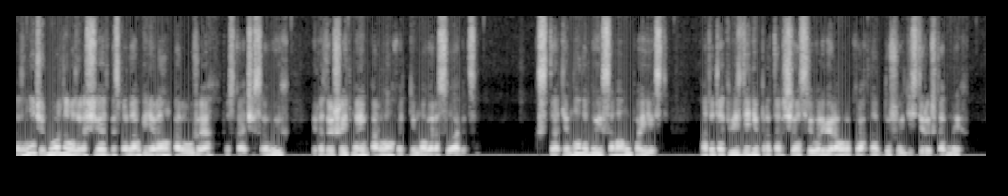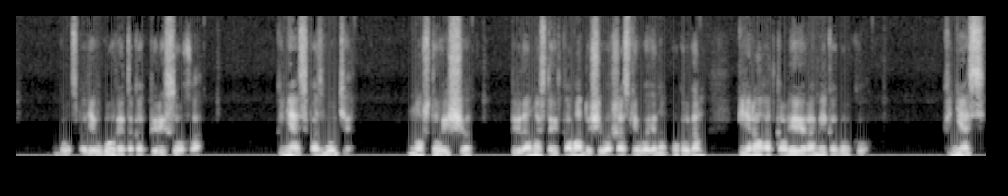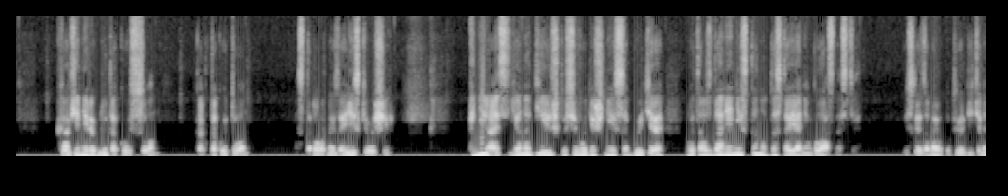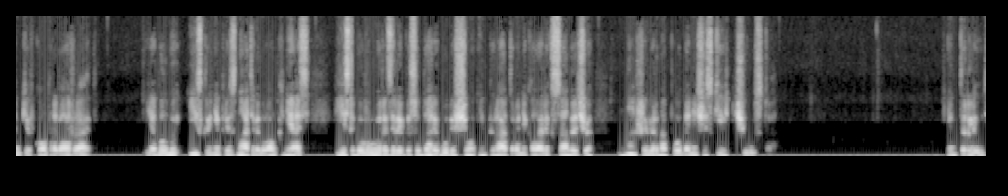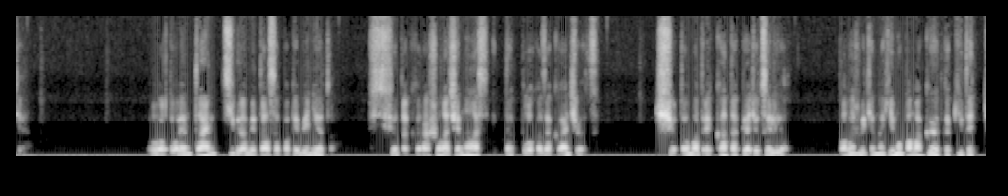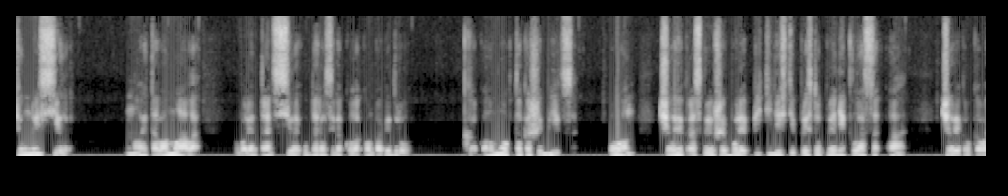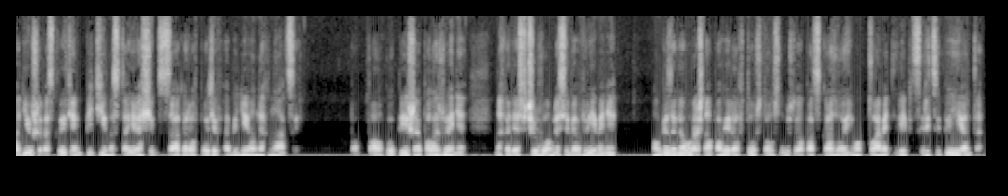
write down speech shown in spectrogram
значит, можно возвращать господам генералам оружие, пускать часовых и разрешить моим орлам хоть немного расслабиться. Кстати, надо бы и самому поесть, а то так весь день и проторчал с револьвером в руках над душой десятерых штабных. Господи, в горе это как пересохло. Князь, позвольте. Но что еще? Передо мной стоит командующий Варшавским военным округом генерал от кавалерии Рамейка Гурко. Князь, как я не люблю такой сон, как такой тон. Осторожный, заискивающий, «Князь, я надеюсь, что сегодняшние события в этом здании не станут достоянием гласности». И вслед за моим утвердительным кивком продолжает. «Я был бы искренне признателен вам, князь, если бы вы выразили государю будущему императору Николаю Александровичу наши верноподданнические чувства». Интерлюдия. Лорд Валентайн тигром метался по кабинету. Все так хорошо начиналось и так плохо заканчивается. Чертов матрикант опять уцелел. Положительно, ему помогают какие-то темные силы. Но этого мало. Валентайн с силой ударил себя кулаком по бедру. Как он мог так ошибиться? Он, человек, раскрывший более 50 преступлений класса А, человек, руководивший раскрытием пяти настоящих заговоров против объединенных наций попал в глупейшее положение, находясь в чужом для себя времени. Он безоговорочно поверил в то, что услужливо подсказывала ему память реципиента.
